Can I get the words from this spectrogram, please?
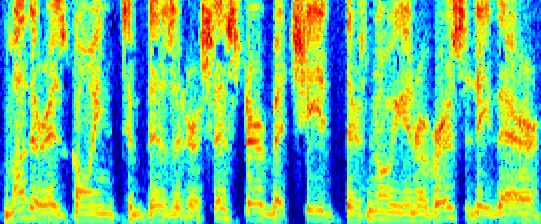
mother is going to visit her sister, but she there's no university there.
